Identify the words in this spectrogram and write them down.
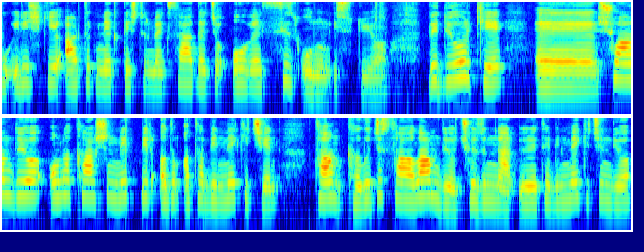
bu ilişkiyi artık netleştirmek sadece o ve siz olun istiyor. Ve diyor ki e, şu an diyor ona karşı net bir adım atabilmek için tam kalıcı sağlam diyor çözümler üretebilmek için diyor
